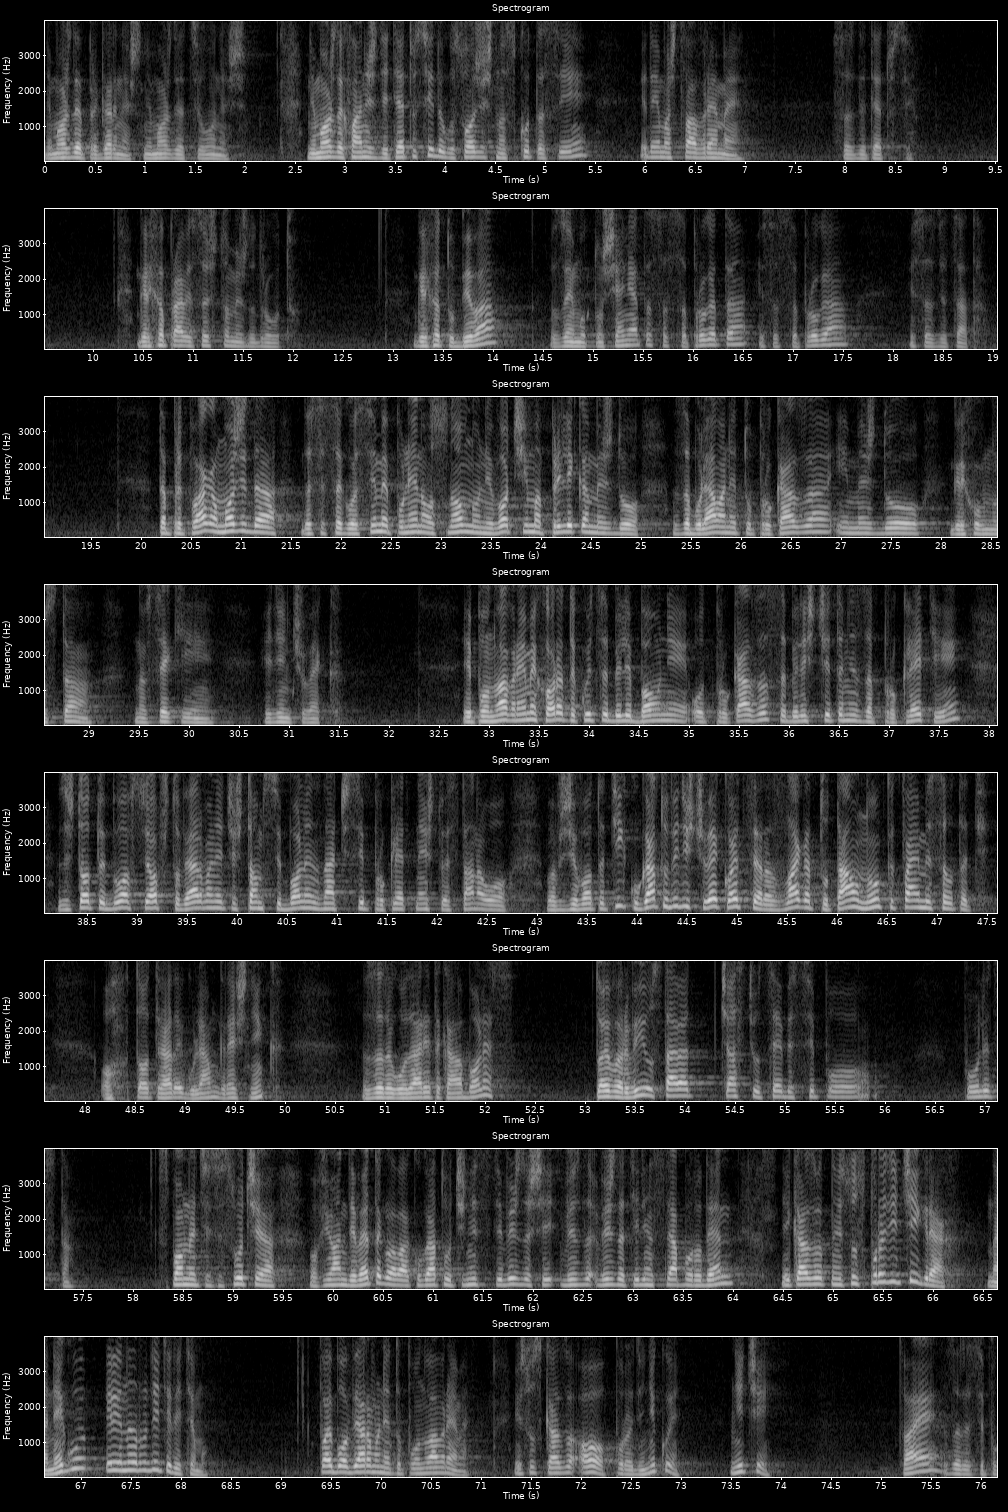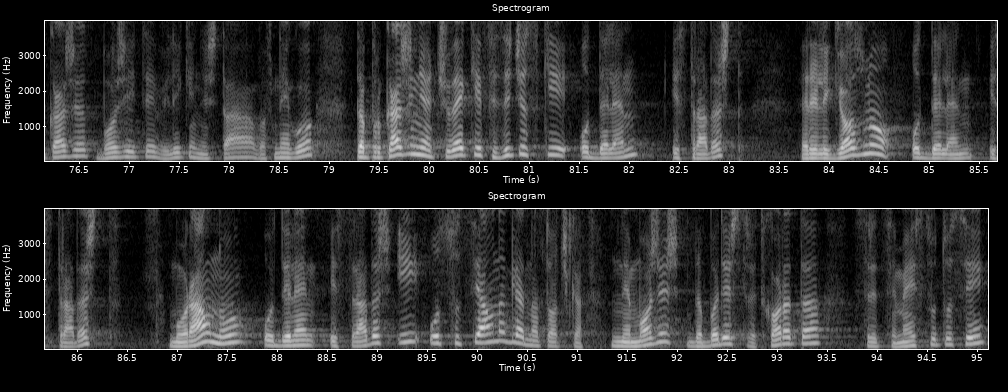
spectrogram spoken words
Не можеш да я прегърнеш, не можеш да я целунеш. Не можеш да хванеш детето си, да го сложиш на скута си и да имаш това време с детето си. Греха прави същото, между другото. Грехът убива взаимоотношенията с съпругата и с съпруга и с децата. Да предполага, може да, да се съгласиме поне на основно ниво, че има прилика между заболяването проказа и между греховността на всеки един човек. И по това време хората, които са били болни от проказа, са били считани за проклети, Защото е било всеобщо вярване, че щом си болен, значи си проклет, нещо е станало в живота ти. Когато видиш човек, който се разлага тотално, каква е мисълта ти? О, то трябва да е голям грешник, за да го удари такава болест. Той върви и оставя части от себе си по, по улицата. Спомняте си случая в Йоан 9 глава, когато учениците виждаш, виждат един сляпо роден и казват на Исус, поради чий грях? На него или на родителите му? Това е било вярването по това време. Исус казва, о, поради никой, ничи. Това е, за да се покажат Божиите велики неща в него. Та прокаженият човек е физически отделен и страдащ, религиозно отделен и страдащ, морално отделен и страдащ и от социална гледна точка. Не можеш да бъдеш сред хората, сред семейството си,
